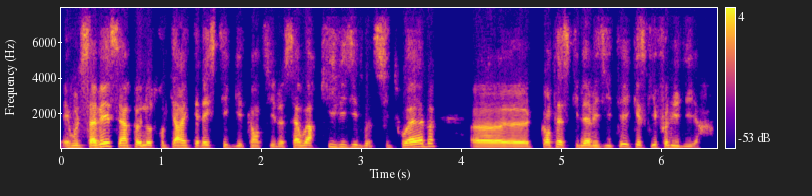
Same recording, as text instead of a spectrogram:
et vous le savez, c'est un peu notre caractéristique GetCanti, de savoir qui visite votre site web, quand est-ce qu'il a visité et qu'est-ce qu'il faut lui dire.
